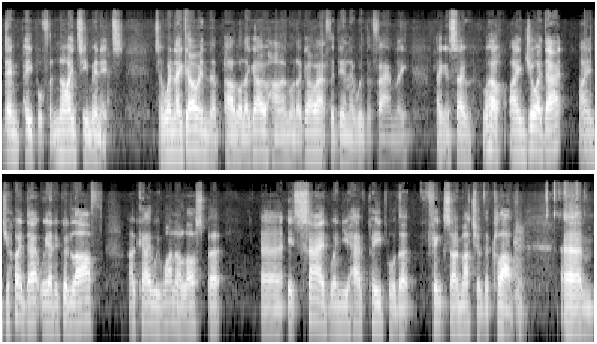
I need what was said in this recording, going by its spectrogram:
them people for 90 minutes. So when they go in the pub or they go home or they go out for dinner with the family, they can say, "Well, I enjoyed that. I enjoyed that. We had a good laugh. Okay, we won or lost, but uh, it's sad when you have people that think so much of the club um,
